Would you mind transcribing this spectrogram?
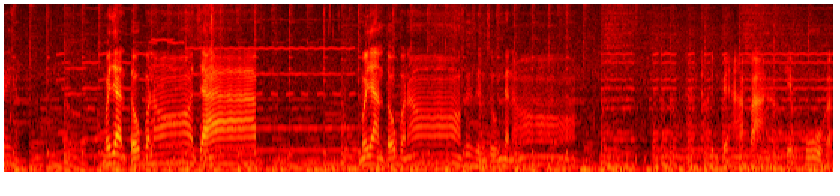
ยครับบ่ย่านตกบ่น้อจับบ่ย่านตกบ่น้อคือขึ้นสูงแต่น้อขึ้นไปหาป่าครับ เก็บผู้ครับ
